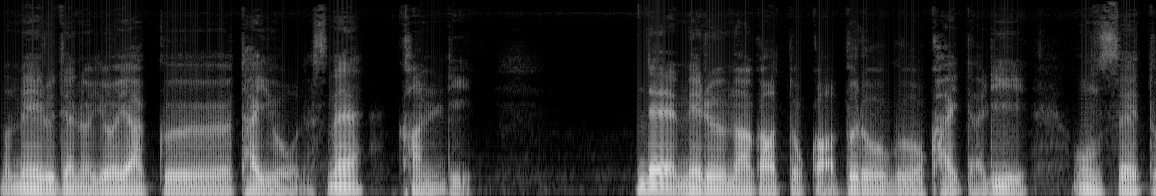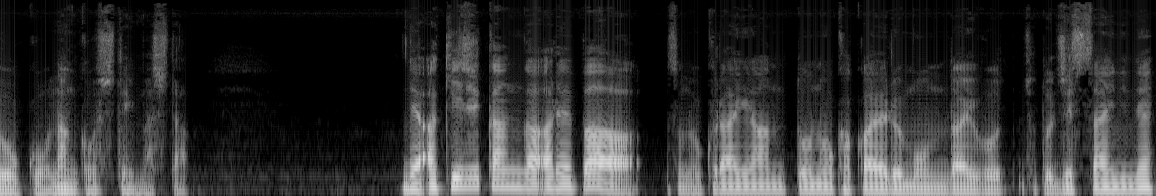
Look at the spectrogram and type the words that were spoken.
メールでの予約対応ですね。管理。で、メルマガとかブログを書いたり、音声投稿なんかをしていました。で、空き時間があれば、そのクライアントの抱える問題をちょっと実際にね、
